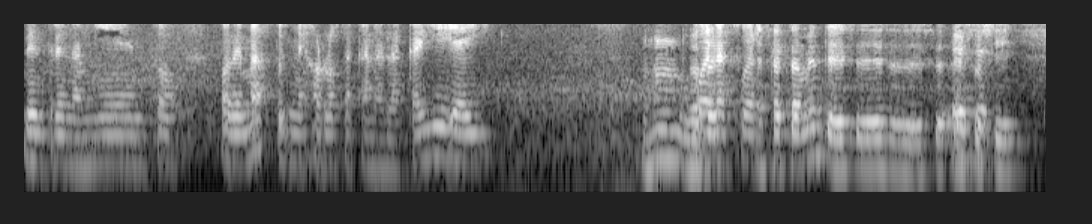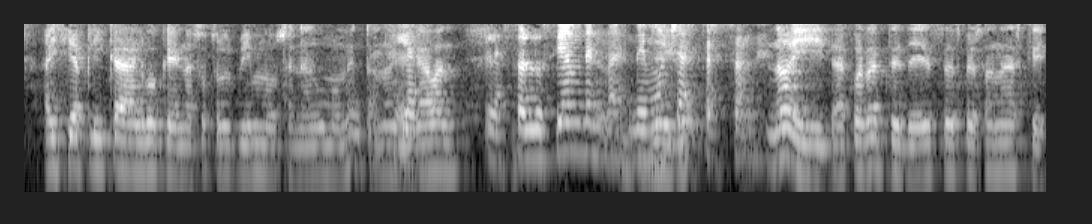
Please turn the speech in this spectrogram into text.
entrenamiento o demás, pues mejor lo sacan a la calle y ahí buena suerte. Exactamente, eso sí, ahí sí aplica algo que nosotros vimos en algún momento, ¿no? Llegaban... La solución de, de muchas personas. No, y acuérdate de esas personas que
